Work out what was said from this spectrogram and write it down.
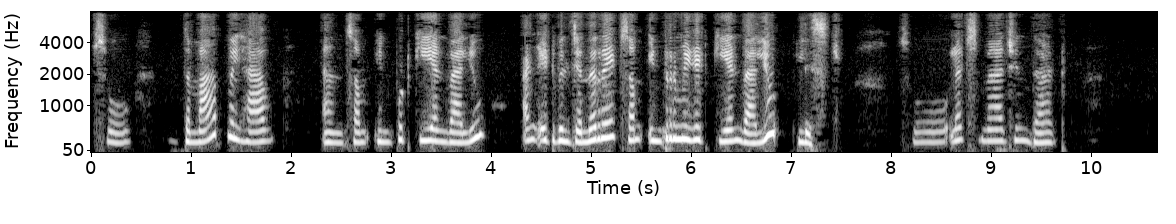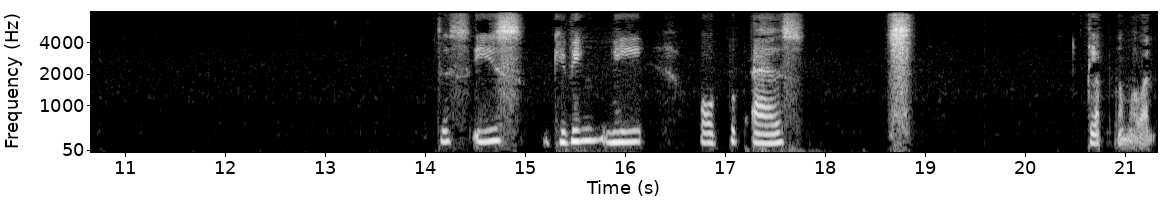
So the map will have and some input key and value and it will generate some intermediate key and value list. So let's imagine that this is giving me output as club comma 1.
